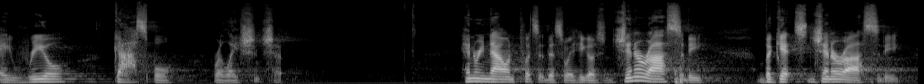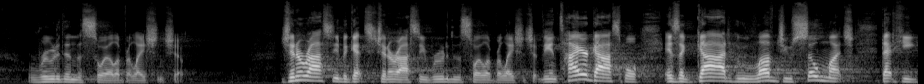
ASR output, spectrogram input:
a real gospel relationship. Henri Nouwen puts it this way he goes, Generosity begets generosity rooted in the soil of relationship. Generosity begets generosity rooted in the soil of relationship. The entire gospel is a God who loved you so much that he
